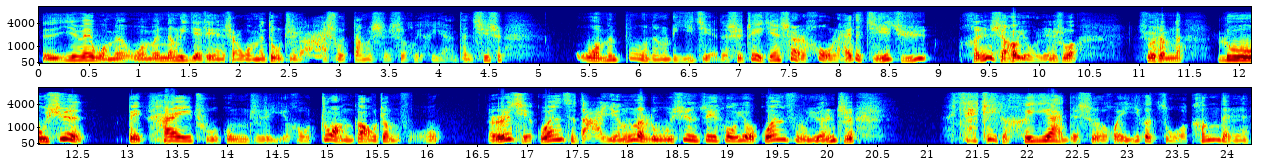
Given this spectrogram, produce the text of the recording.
呃，因为我们我们能理解这件事儿，我们都知道啊，说当时社会黑暗，但其实我们不能理解的是这件事儿后来的结局。很少有人说，说什么呢？鲁迅被开除公职以后，状告政府，而且官司打赢了，鲁迅最后又官复原职。在这个黑暗的社会，一个左坑的人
